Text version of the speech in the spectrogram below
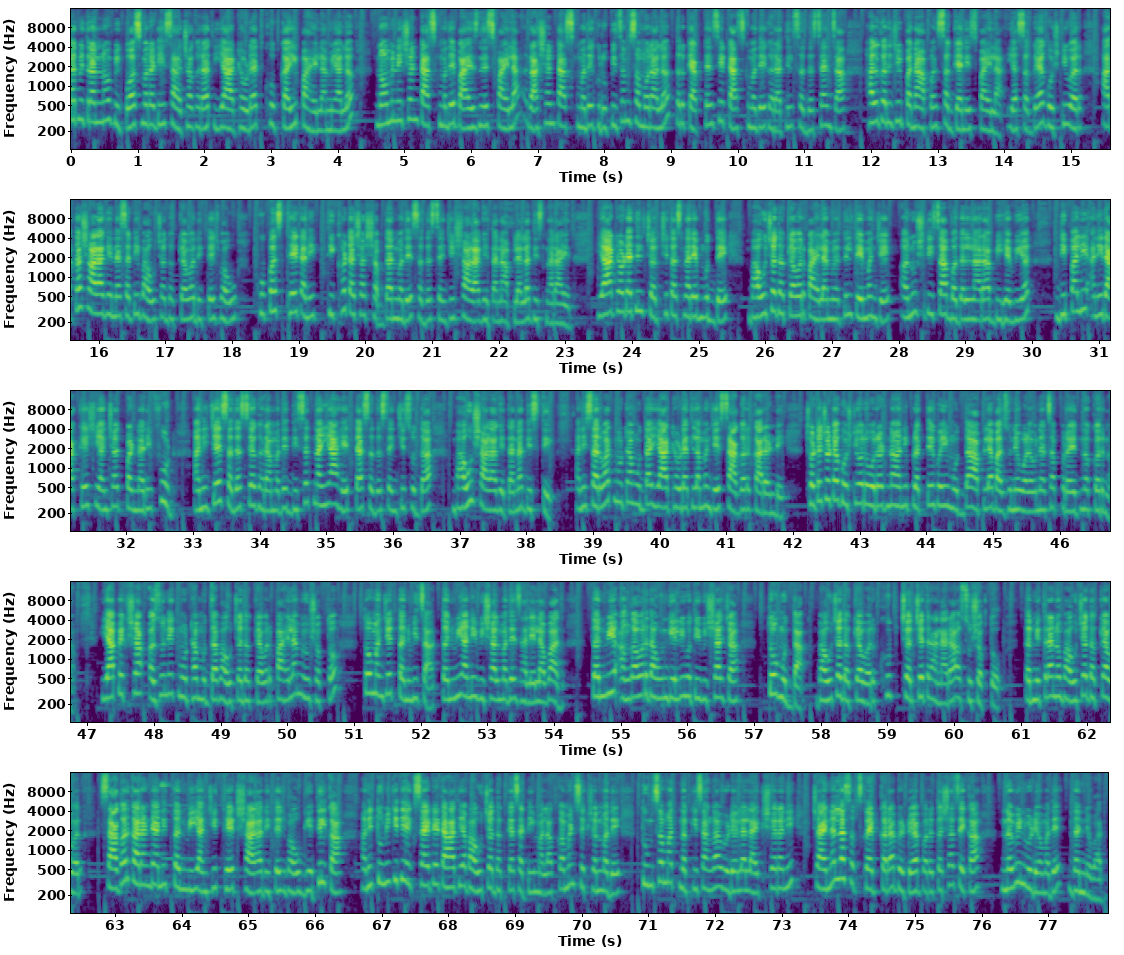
नमस्कार मित्रांनो big boss Marathi सहाच्या घरात या आठवड्यात खूप काही पाहायला मिळालं. नॉमिनेशन टास्कमध्ये बायझनेस पाहिला राशन टास्कमध्ये ग्रुपिझम समोर आलं तर कॅप्टन्सी टास्कमध्ये घरातील सदस्यांचा हलगर्जीपणा आपण सगळ्यांनीच पाहिला. या सगळ्या गोष्टीवर आता शाळा घेण्यासाठी भाऊच्या धक्क्यावर रितेश भाऊ खूपच थेट आणि तिखट अशा शब्दांमध्ये सदस्यांची शाळा घेताना आपल्याला दिसणार आहेत. या आठवड्यातील चर्चित असणारे मुद्दे भाऊच्या धक्क्यावर पाहायला मिळतील. ते म्हणजे अनुश्रीचा बदलणारा बिहेवियर दीपाली आणि राकेश यांच्यात पडणारी फूट आणि जे सदस्य घरामध्ये दिसत नाही आहेत त्या सदस्यांची सुद्धा भाऊ शाळा घेताना दिसतील. आणि सर्वात मोठा मुद्दा या आठवड्यातला म्हणजे सागर कारंडे. छोट्या छोट्या गोष्टीवर ओरडणं आणि प्रत्येक वेळी मुद्दा आपल्या बाजूने वळवण्याचा प्रयत्न करणं यापेक्षा अजून एक मोठा मुद्दा भाऊच्या धक्क्यावर पाहायला मिळू शकतो. तो म्हणजे तन्वीचा. तन्वी आणि विशालमध्ये झालेला वाद. तन्वी अंगावर धावून गेली होती विशालच्या तो मुद्दा भाऊच्या धक्क्यावर खूप चर्चेत राहणारा असू शकतो. तर मित्रांनो भाऊच्या धक्क्यावर सागर कारंडे आणि तन्वी यांची थेट शाळा रितेश भाऊ घेतील का? आणि तुम्ही किती एक्सायटेड आहात या भाऊच्या धक्क्यासाठी? मला कमेंट सेक्शनमध्ये तुमचं मत नक्की सांगा. व्हिडिओला लाईक शेअर आणि चॅनलला सबस्क्राईब करा. भेटूया परत तशाच एका नवीन व्हिडिओमध्ये धन्यवाद.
